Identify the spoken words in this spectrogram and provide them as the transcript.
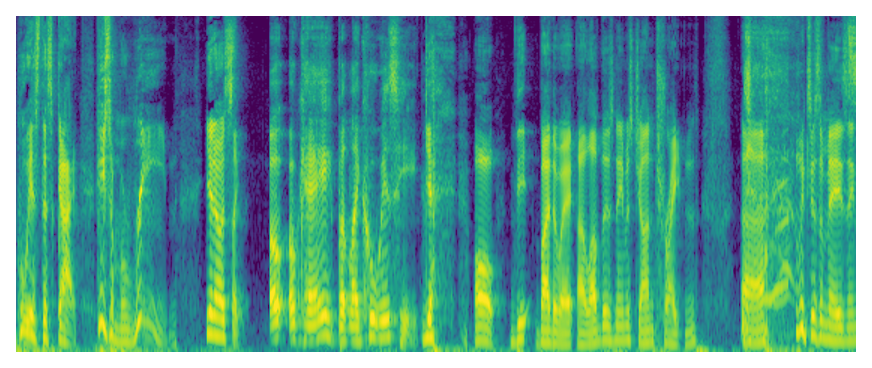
who is this guy he's a marine you know it's It's like, oh, okay, but like, who is he? Yeah. Oh, the by the way, I love that his name is John Triton, uh, which is amazing.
